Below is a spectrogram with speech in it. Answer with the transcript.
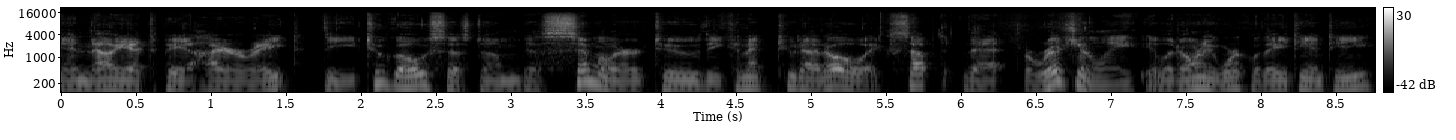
and now you have to pay a higher rate. The 2Go system is similar to the Connect 2.0 except that originally it would only work with AT&T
